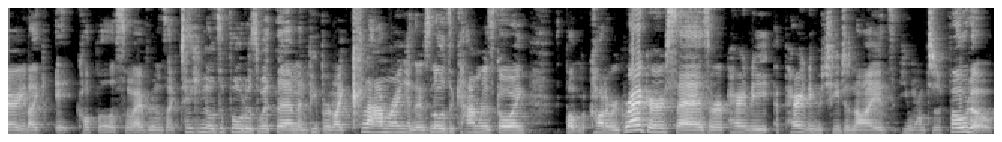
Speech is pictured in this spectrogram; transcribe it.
very like it couple so everyone's like taking loads of photos with them and people are like clamoring and there's loads of cameras going but conor mcgregor says or apparently apparently which he denied he wanted a photo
